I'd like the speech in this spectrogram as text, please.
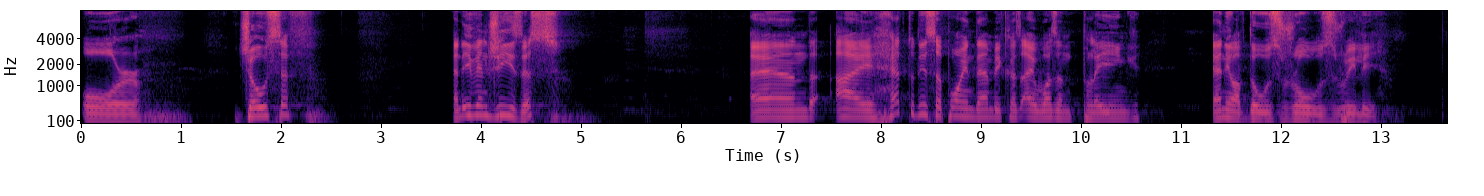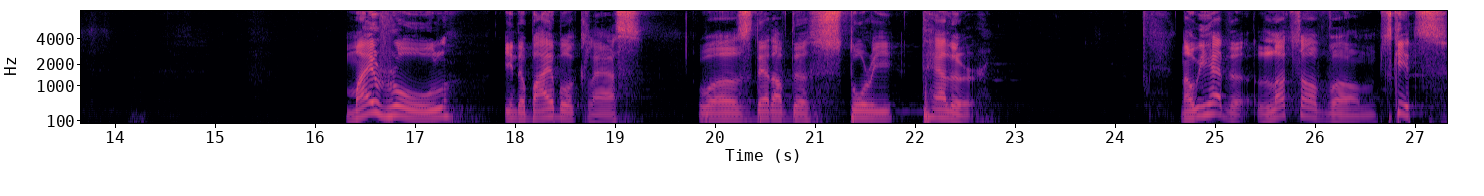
or Joseph, and even Jesus. And I had to disappoint them because I wasn't playing any of those roles really. My role in the Bible class was that of the storyteller. Now, we had uh, lots of um, skits,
